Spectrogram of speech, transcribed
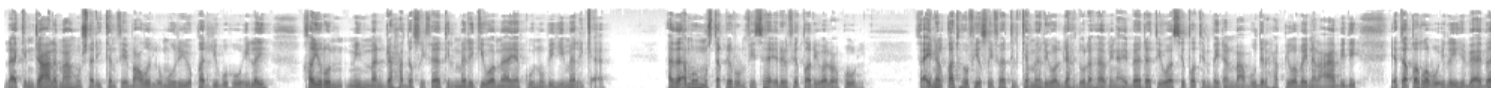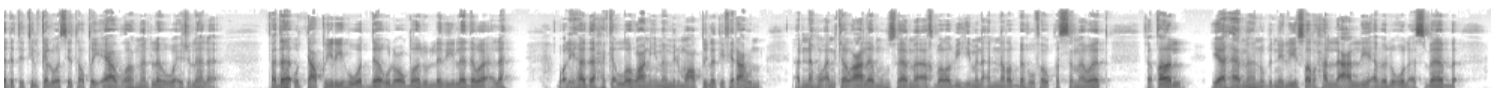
لكن جعل معه شريكا في بعض الأمور يقربه إليه خير ممن جحد صفات الملك وما يكون به ملكا. هذا أمر مستقر في سائر الفطر والعقول. فإن القدح في صفات الكمال والجهد لها من عبادة واسطة بين المعبود الحق وبين العابد يتقرب إليه بعبادة تلك الواسطة إعظاما له وإجلالا. فداء التعطيل هو الداء العضال الذي لا دواء له. ولهذا حكى الله عن إمام المعطلة فرعون أنه أنكر على موسى ما أخبر به من أن ربه فوق السماوات فقال يا هامان ابن لي صرحا لعلي أبلغ الأسباب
